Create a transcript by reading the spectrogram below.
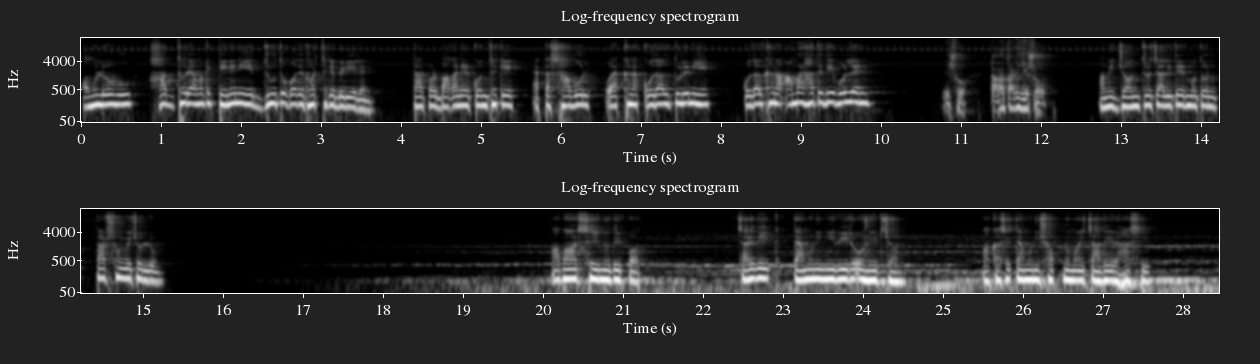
অমূল্যবাবু হাত ধরে আমাকে টেনে নিয়ে দ্রুত পদে ঘর থেকে বেরিয়ে এলেন। তারপর বাগানের কোণ থেকে একটা শাবল ও একখানা কোদাল তুলে নিয়ে কোদালখানা আমার হাতে দিয়ে বললেন এসো তাড়াতাড়ি এসো। আমি যন্ত্রচালিতের মতন তার সঙ্গে চললুম। আবার সেই নদীর পথ। চারিদিক তেমনই নিবিড় ও নির্জন। আকাশে তেমনই স্বপ্নময় চাঁদের হাসি।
